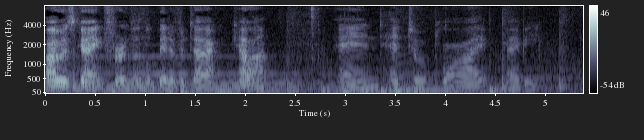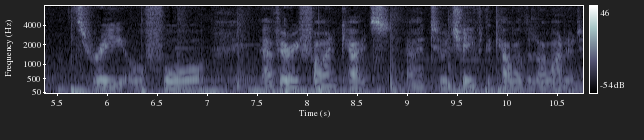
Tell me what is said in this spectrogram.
I was going for a little bit of a dark colour and had to apply maybe three or four uh, very fine coats uh, to achieve the colour that I wanted.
